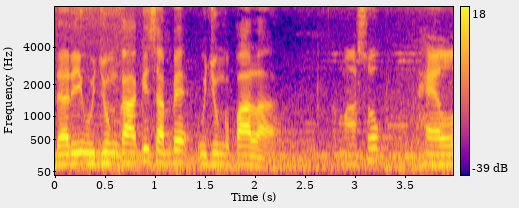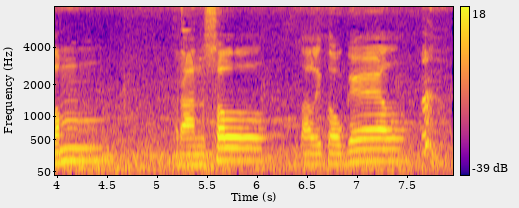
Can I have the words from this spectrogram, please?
dari ujung kaki sampai ujung kepala Termasuk helm, ransel, tali togel.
